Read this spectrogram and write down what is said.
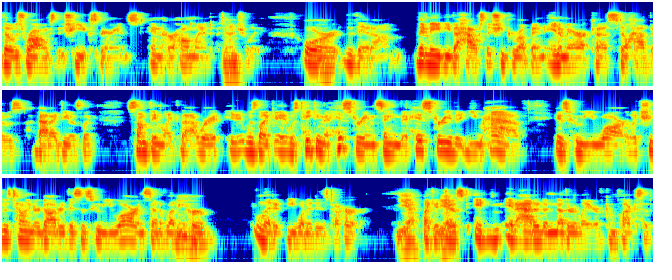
those wrongs that she experienced in her homeland potentially. Or that um that maybe the house that she grew up in in America still had those bad ideas like something like that where it, it was like it was taking the history and saying the history that you have is who you are. Like she was telling her daughter this is who you are instead of letting Mhm. her let it be what it is to her. Yeah. like it yeah, just it it added another layer of complexity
